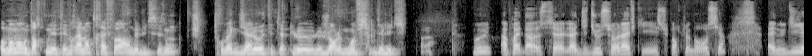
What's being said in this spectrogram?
au moment où Dortmund était vraiment très fort en début de saison, je trouvais que Diallo était peut-être le, le joueur le moins fiable de l'équipe. Voilà. Oui, après, la Didiou sur live qui supporte le Borussia, elle nous dit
